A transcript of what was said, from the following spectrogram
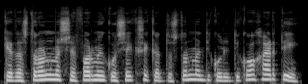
και τα στρώνουμε σε φόρμα 26 εκατοστών με αντικολλητικό χαρτί.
